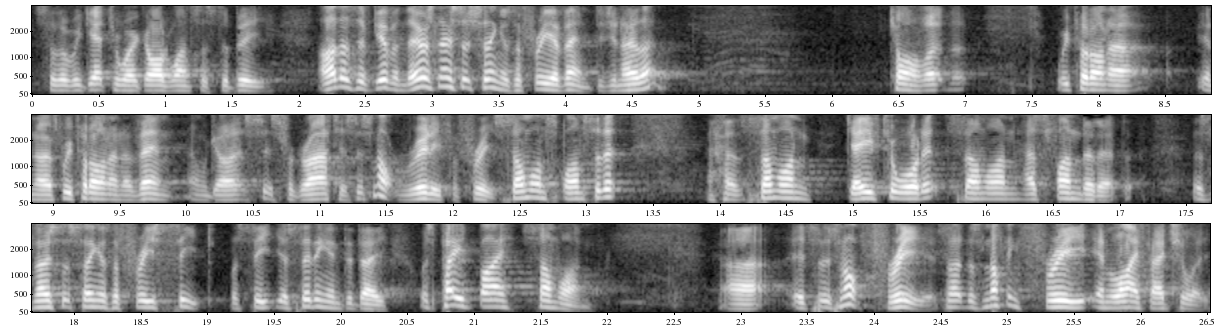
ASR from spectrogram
so that we get to where God wants us to be. Others have given. There is no such thing as a free event. Did you know that? Come on, we put on a, you know, if we put on an event and we go, it's, it's for gratis, it's not really for free. Someone sponsored it, someone gave toward it, someone has funded it. There's no such thing as a free seat. The seat you're sitting in today was paid by someone. Uh, it's, it's not free. It's not, there's nothing free in life, actually.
